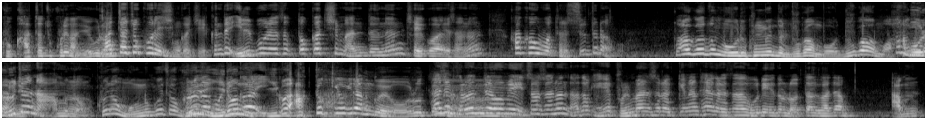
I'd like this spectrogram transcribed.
그 가짜 초콜릿 아니에요? 그럼? 가짜 초콜릿인 거지. 근데 일본에서 똑같이 만드는 제과에서는 카카오 버터를 쓰더라고. 아, 그래도 뭐 우리 국민들 누가 뭐 누가 뭐 항의를 모르잖아. 아무도. 네, 그냥 먹는 거죠. 뭐. 그러다 그래 이런 보니까 이거 악덕 기업이라는 거예요. 롯데는. 사실 그런 점에 있어서는 나도 굉장히 불만스럽기는 해. 그래서 우리 애들 롯데 과자 안,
